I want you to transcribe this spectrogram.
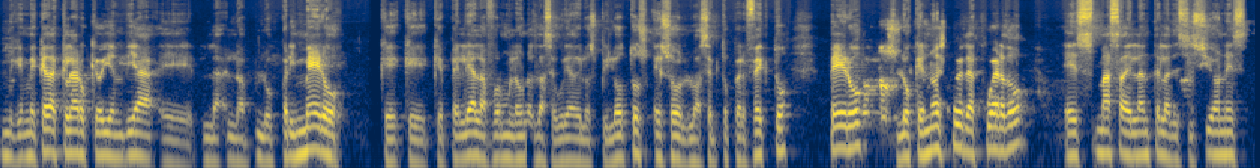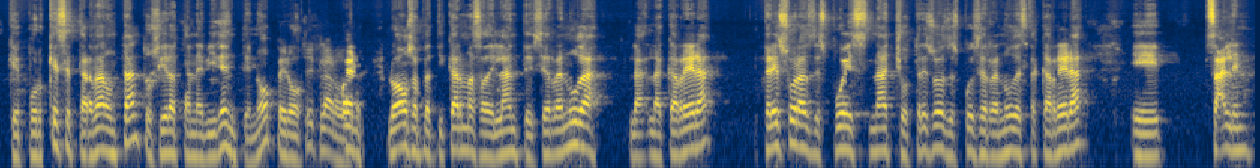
me queda claro que hoy en día eh, lo primero que, pelea la Fórmula 1 es la seguridad de los pilotos, eso lo acepto perfecto, pero lo que no estoy de acuerdo es más adelante las decisiones que por qué se tardaron tanto si era tan evidente, ¿no? Pero claro. bueno, lo vamos a platicar más adelante. Se reanuda la, carrera, tres horas después, Nacho, tres horas después se reanuda esta carrera, eh, salen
